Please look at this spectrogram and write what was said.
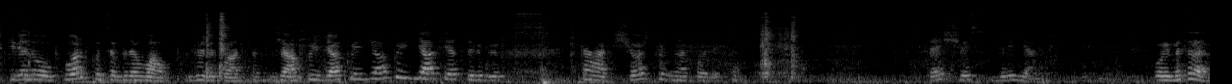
шкіряну обгортку, це буде вау. Дуже класно. Дякую, дякую, дякую. Як я це люблю. Так, що ж тут знаходиться? Це щось дерев'яне. Ой, металеве.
